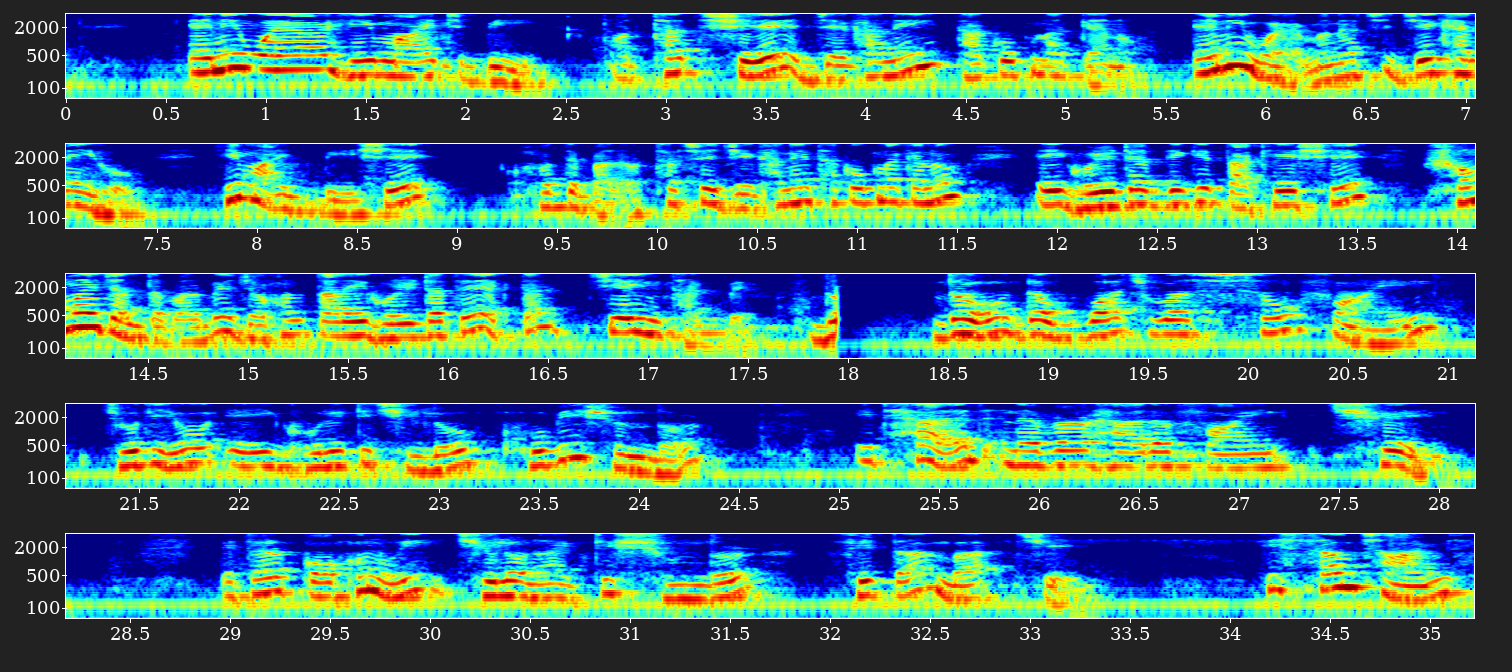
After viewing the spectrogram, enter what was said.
এনিওয়ার হি মাইট বি অর্থাৎ সে যেখানেই থাকুক না কেন। এনিওয়ার মানে হচ্ছে যেখানেই হোক হি মাইট বি সে হতে পারে। অর্থাৎ সে যেখানেই থাকুক না কেন, এই ঘড়িটার দিকে তাকিয়ে সে সময় জানতে পারবে যখন তার এই ঘড়িটাতে একটা চেইন থাকবে। Though the watch was so fine যদিও এই ঘড়িটি ছিল খুবই সুন্দর it had never had a fine chain এটার কখনোই ছিল না একটি সুন্দর ফিতা বা chain he sometimes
